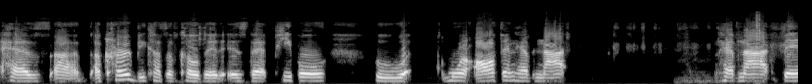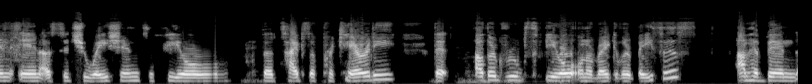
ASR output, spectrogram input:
has uh, occurred because of COVID is that people who more often have not have not been in a situation to feel the types of precarity that other groups feel on a regular basis um, have been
